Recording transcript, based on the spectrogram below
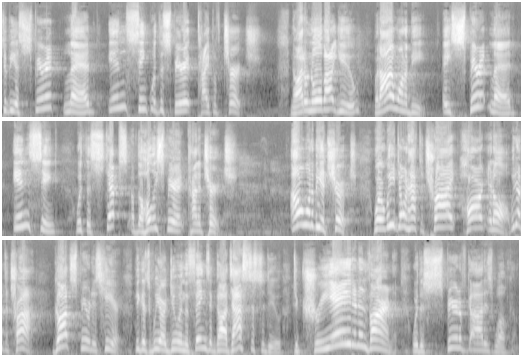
to be a Spirit led, in sync with the Spirit type of church. Now, I don't know about you, but I want to be a Spirit led, in sync with the steps of the Holy Spirit kind of church. I don't want to be a church where we don't have to try hard at all. We don't have to try. God's Spirit is here because we are doing the things that God's asked us to do to create an environment where the Spirit of God is welcome.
